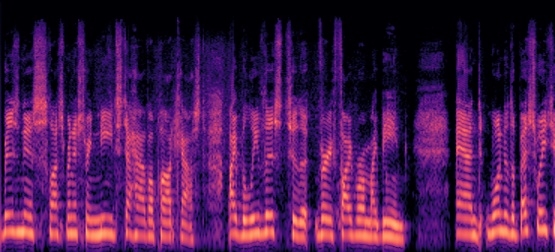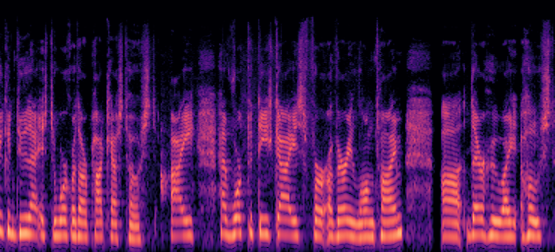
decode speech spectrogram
business slash ministry needs to have a podcast. I believe this to the very fiber of my being. And one of the best ways you can do that is to work with our podcast host. I have worked with these guys for a very long time. Uh, they're who I host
